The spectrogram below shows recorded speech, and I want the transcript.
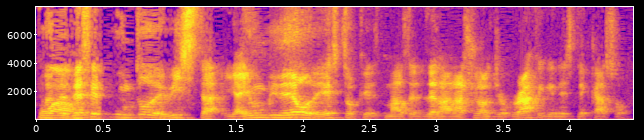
Wow. Desde ese punto de vista, y hay un video de esto que es más de la National Geographic en este caso,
